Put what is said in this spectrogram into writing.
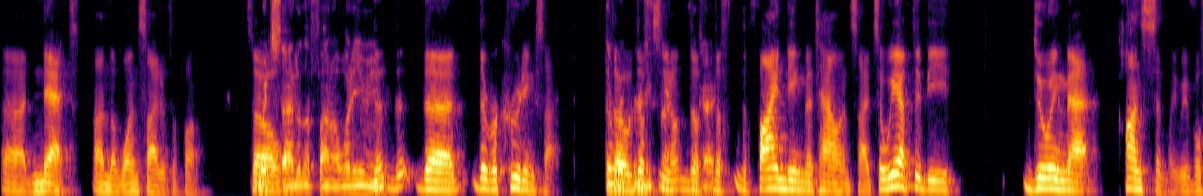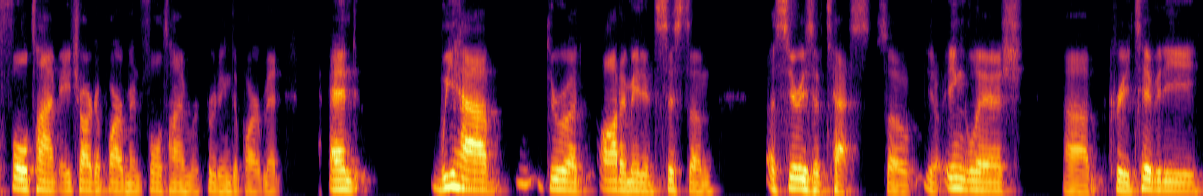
uh, net on the one side of the funnel so which side of the funnel what do you mean the the, the, the recruiting side the so the side. you know the, okay. the, the finding the talent side. So we have to be doing that constantly. We have a full time HR department, full time recruiting department, and we have through an automated system a series of tests. So you know English, uh, creativity,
